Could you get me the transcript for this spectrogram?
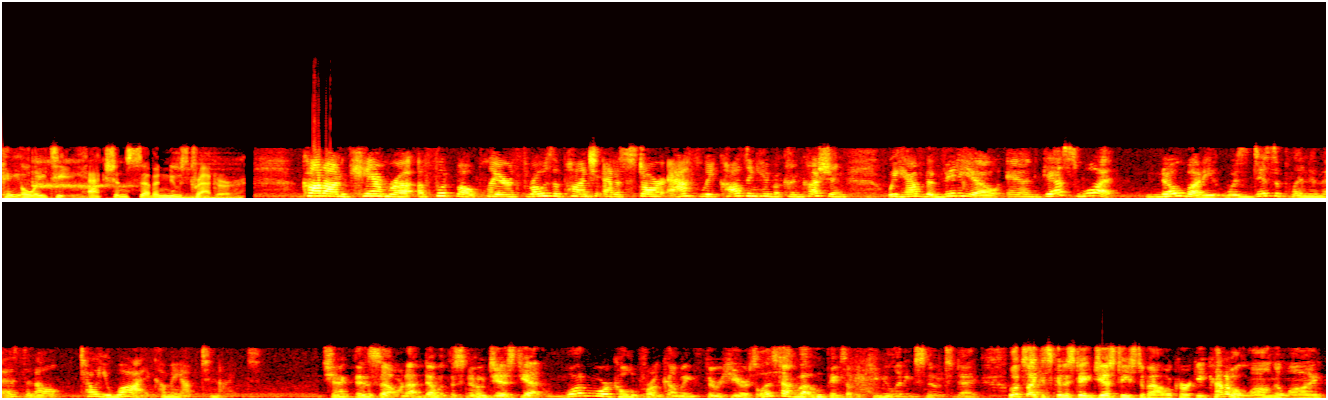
KOAT Action 7 News Tracker. Caught on camera, a football player throws a punch at a star athlete, causing him a concussion. We have the video, and guess what? Nobody was disciplined in this, and I'll tell you why coming up tonight. Check this out. We're not done with the snow just yet. One more cold front coming through here. So let's talk about who picks up accumulating snow today. Looks like it's going to stay just east of Albuquerque, kind of along the line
